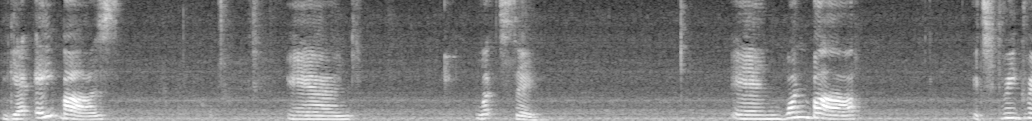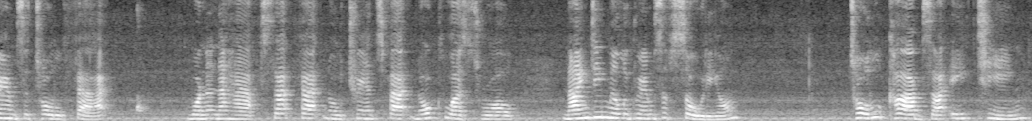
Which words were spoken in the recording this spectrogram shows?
You get eight bars. And let's see. In one bar, it's three grams of total fat, one and a half sat fat, no trans fat, no cholesterol, 90 milligrams of sodium. Total carbs are 18.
